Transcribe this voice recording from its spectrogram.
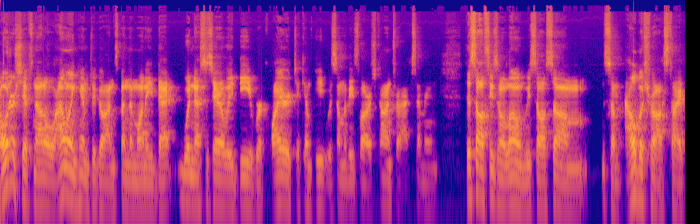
ownership's not allowing him to go out and spend the money that would necessarily be required to compete with some of these large contracts? I mean, this offseason alone, we saw some some albatross type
